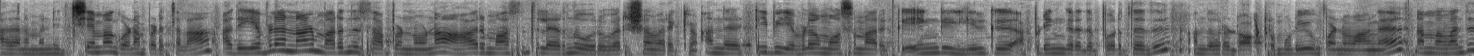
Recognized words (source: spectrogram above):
அதை நம்ம நிச்சயமா குணப்படுத்தலாம். அது எவ்வளவு நாள் மருந்து சாப்பிடணும்னா ஆறு மாசத்துல இருந்து ஒரு வருஷம் வரைக்கும். அந்த டிபி எவ்வளவு மோசமா இருக்கு எங்க இருக்கு அப்படிங்கறத பொறுத்தது அந்த ஒரு டாக்டர் முடிவு பண்ணுவாங்க. நம்ம வந்து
